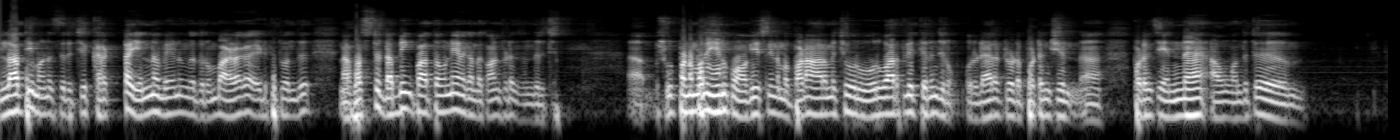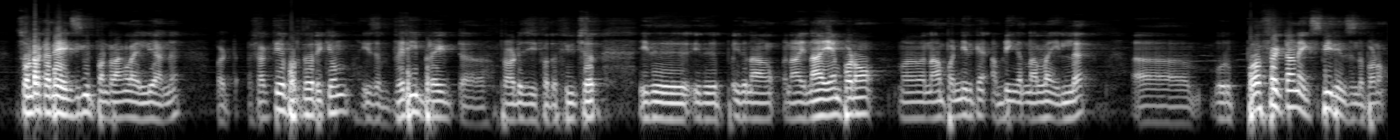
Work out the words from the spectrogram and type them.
எல்லாத்தையும் அனுசரித்து கரெக்டாக என்ன வேணுங்கிறது ரொம்ப அழகாக எடுத்துகிட்டு வந்து நான் ஃபஸ்ட்டு டப்பிங் பார்த்தோன்னே எனக்கு அந்த கான்ஃபிடன்ஸ் வந்துருச்சு. ஷூட் பண்ணும்போது இருக்கும். ஆப்வியஸ்லி நம்ம படம் ஆரம்பித்து ஒரு ஒரு வாரத்துலேயே தெரிஞ்சிடும் ஒரு டேரக்டரோட பொட்டன்ஷியல் பொட்டன்ஷியல் என்ன அவங்க வந்துட்டு சொல்கிற கதையை எக்ஸிக்யூட் பண்ணுறாங்களா இல்லையான்னு. பட் சக்தியை பொறுத்த வரைக்கும் is a very bright prodigy for the future இது இது இது நான் நான் நான் என் படம் நான் பண்ணியிருக்கேன் அப்படிங்கிறனாலாம் இல்லை. ஒரு பர்ஃபெக்டான எக்ஸ்பீரியன்ஸ் இந்த படம்.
